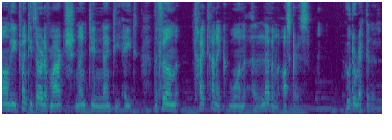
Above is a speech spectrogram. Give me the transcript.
On the 23rd of March 1998, the film Titanic won 11 Oscars. Who directed it?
